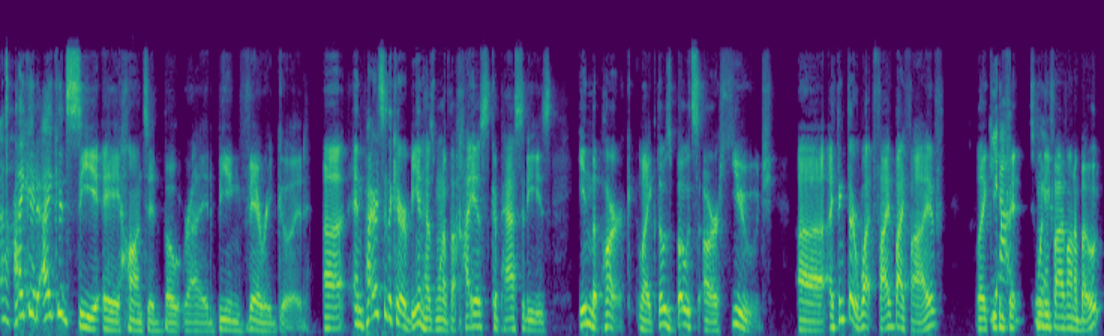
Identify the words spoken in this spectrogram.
I could I could see a haunted boat ride being very good. Uh, and Pirates of the Caribbean has one of the highest capacities in the park. Like those boats are huge. Uh, I think they're what five by five. Like you Yeah. can fit twenty five on a boat.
